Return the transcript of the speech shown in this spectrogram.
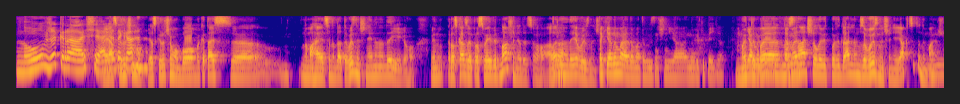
Ну, вже краще. А, А я, скажу така. чому. Я скажу чому, бо Микитась е, намагається надати визначення і не надає його. Він розказує про своє відношення до цього, але Так. не надає визначення. Так я не маю давати визначення, я не Вікіпедія. Ми я тебе Микита, назначили відповідальним за визначення. Як це ти не маєш?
